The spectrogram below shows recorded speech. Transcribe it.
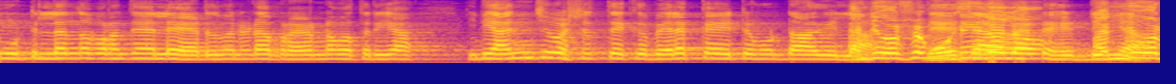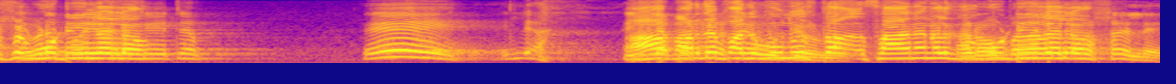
കൂട്ടില്ലെന്ന് പറഞ്ഞല്ലേ ഇടതുമുന്നണിയുടെ പ്രകടന പത്രിക? ഇനി അഞ്ച് വർഷത്തേക്ക് വിലക്കയറ്റം ഉണ്ടാകില്ല? ഏയ് ഇല്ല. വർഷമല്ലേ?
